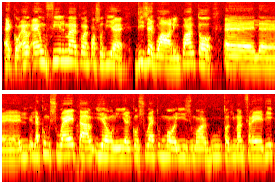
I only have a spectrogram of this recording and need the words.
ecco, è, è un film, come posso dire, diseguali, in quanto eh, le, la consueta ironia, il consueto umorismo arguto di Manfredi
